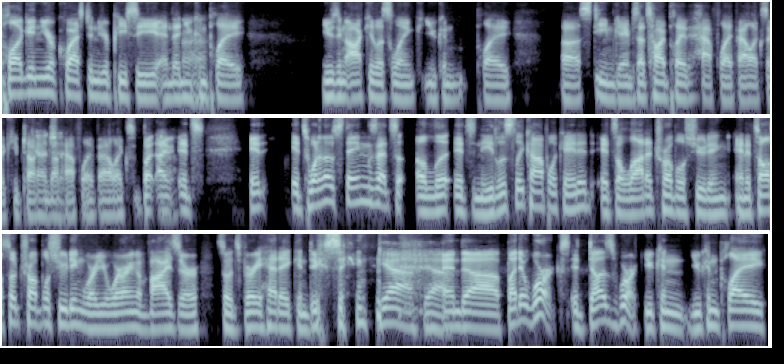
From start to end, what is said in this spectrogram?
plug in your Quest into your PC, and then uh-huh. you can uh-huh. play using Oculus Link. You can play uh, Steam games. That's how I played Half Life Alyx. I keep talking gotcha. about Half Life Alyx, but yeah. I, it's it it's one of those things that's a li- it's needlessly complicated. It's a lot of troubleshooting, and it's also troubleshooting where you're wearing a visor, so it's very headache inducing. Yeah, yeah. and uh, but it works. It does work. You can you can play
